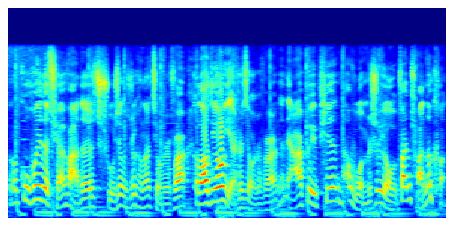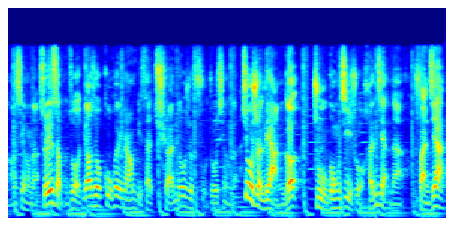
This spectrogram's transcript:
那顾辉的拳法的属性值可能九十分，克劳迪欧也是九十分，那俩人对拼，那我们是有翻船的可能性的。所以怎么做？要求顾辉这场比赛全都是辅。助性的就是两个主攻技术，很简单，反架，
